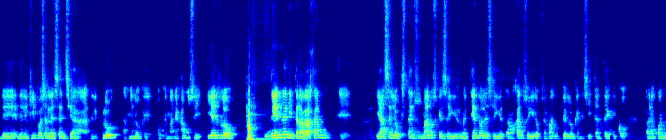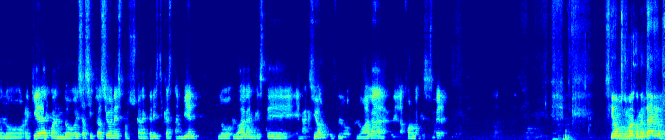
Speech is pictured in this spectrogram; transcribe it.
de, del equipo, esa es la esencia del club, también lo que, lo que manejamos, y, y ellos lo, entienden y trabajan eh, y hacen lo que está en sus manos, que es seguir metiéndole, seguir trabajando, seguir observando qué es lo que necesita el técnico para cuando lo requiera y cuando esas situaciones, por sus características, también lo, lo hagan que esté en acción, pues lo, lo, haga de la forma que se espera. Sigamos con más comentarios,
